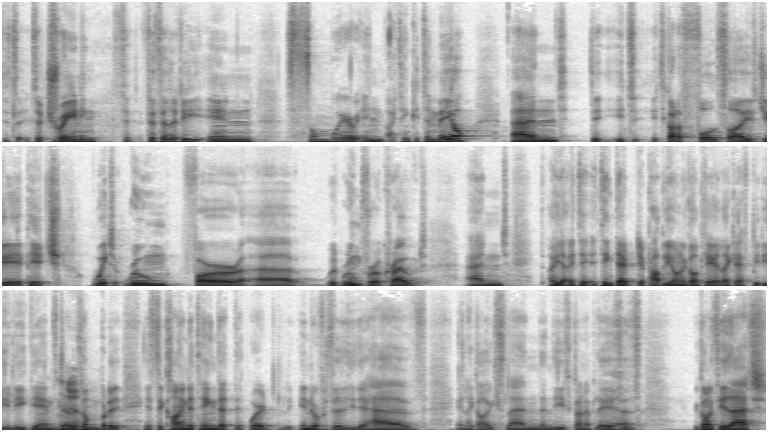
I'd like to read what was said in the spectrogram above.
it's it's a training f- facility in somewhere in I think it's in Mayo, and the, it's it's got a full size GAA pitch with room for uh, with room for a crowd, and. I, I, th- I think they're, they're probably only going to play like FBD league games there or something, but it, it's the kind of thing that the, where indoor facility they have in like Iceland and these kind of places. We're going to see that.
